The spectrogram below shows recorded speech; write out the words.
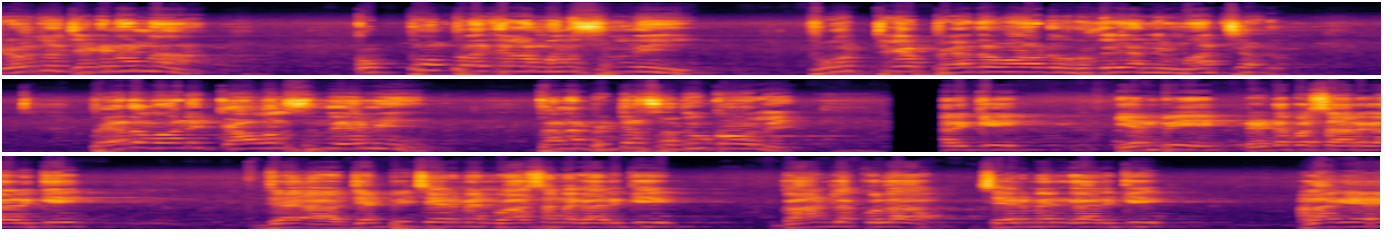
ఈరోజు జగనన్న కుప్పం ప్రజల మనసుల్ని పూర్తిగా పేదవాడు హృదయాన్ని మార్చాడు. పేదవాడికి కావాల్సింది ఏమి? తన బిడ్డ చదువుకోవాలి. గారికి ఎంపీ రెడ్డప్ప సార్ గారికి జడ్పీ చైర్మన్ వాసన్న గారికి గాండ్ల కుల చైర్మన్ గారికి అలాగే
